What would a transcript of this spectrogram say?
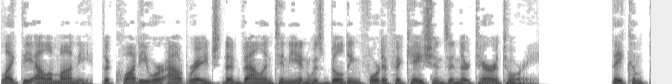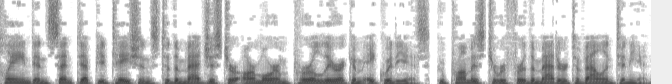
Like the Alemanni, the Quadi were outraged that Valentinian was building fortifications in their territory. They complained and sent deputations to the Magister Armorum per Illyricum Aequidius, who promised to refer the matter to Valentinian.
